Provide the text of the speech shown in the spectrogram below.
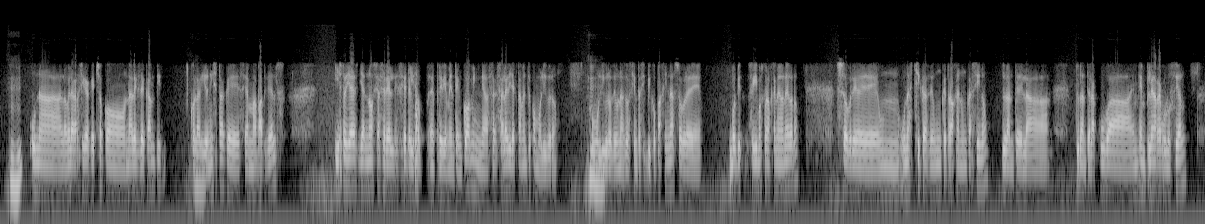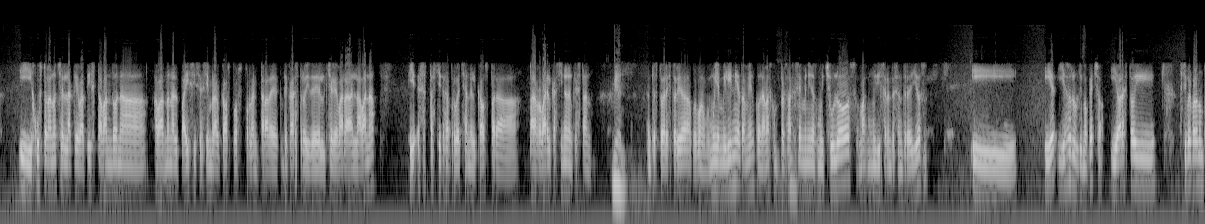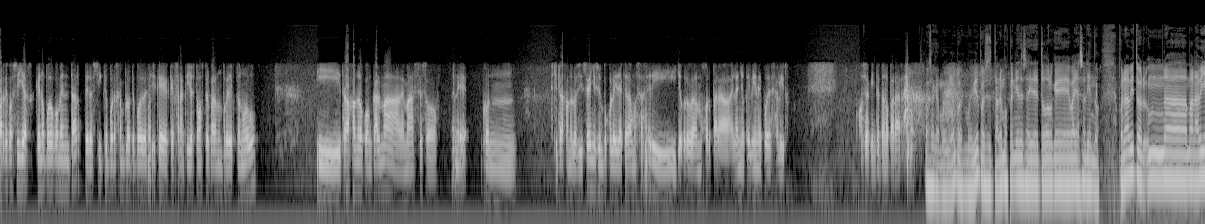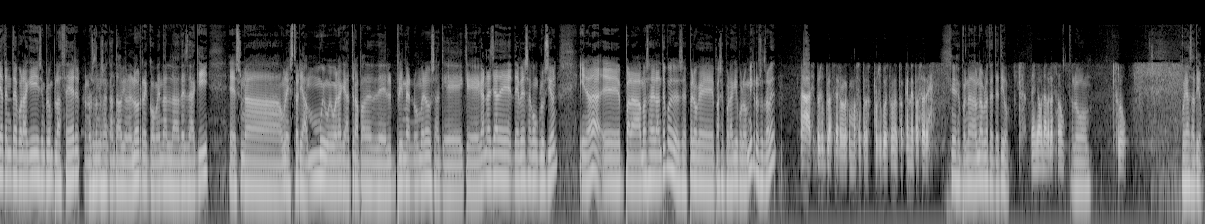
una novela gráfica que he hecho con Alex de Campi, con la guionista que se llama Bad Girls, y esto ya, ya no se ha serializado previamente en cómic, sale directamente como libro. Como un libro de unas doscientas y pico páginas sobre, seguimos con el género negro, sobre unas chicas de un, que trabajan en un casino durante la, durante la Cuba en, plena revolución. Y justo la noche en la que Batista abandona, abandona el país y se siembra el caos pues, por la entrada de, Castro y del Che Guevara en La Habana, y estas chicas aprovechan el caos para, para robar el casino en el que están. Bien. Entonces toda la historia, pues bueno, muy en mi línea también, con además con personajes femeninos muy chulos, más muy diferentes entre ellos. Y, y, eso es lo último que he hecho. Y ahora estoy, estoy preparando un par de cosillas que no puedo comentar, pero sí que, por ejemplo, te puedo decir que, que Frank y yo estamos preparando un proyecto nuevo y trabajándolo con calma, además eso, eh, con estoy trabajando los diseños y un poco la idea que vamos a hacer y yo creo que a lo mejor para el año que viene puede salir. O sea que intento no parar. O sea que muy bien, pues muy bien, pues estaremos pendientes ahí de todo lo que vaya saliendo. Pues nada, Víctor, una maravilla tenerte por aquí, siempre un placer. A nosotros nos ha encantado Violelo, recomendarla desde aquí. Es una, una historia muy muy buena que atrapa desde el primer número, o sea que, que ganas ya de, ver esa conclusión. Y nada, eh, para más adelante, pues espero que pase por aquí por los micros otra vez. Ah, siempre es un placer hablar con vosotros. Por supuesto que me pasaré. pues nada, un abracete, tío. Venga, un abrazo. Hasta luego. Hasta luego. Pues ya está, tío.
